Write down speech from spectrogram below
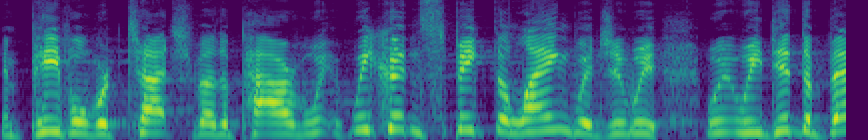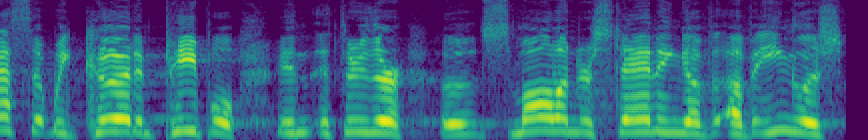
And people were touched by the power. We, we couldn't speak the language, and we, we, we did the best that we could. And people, in, through their uh, small understanding of, of English,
